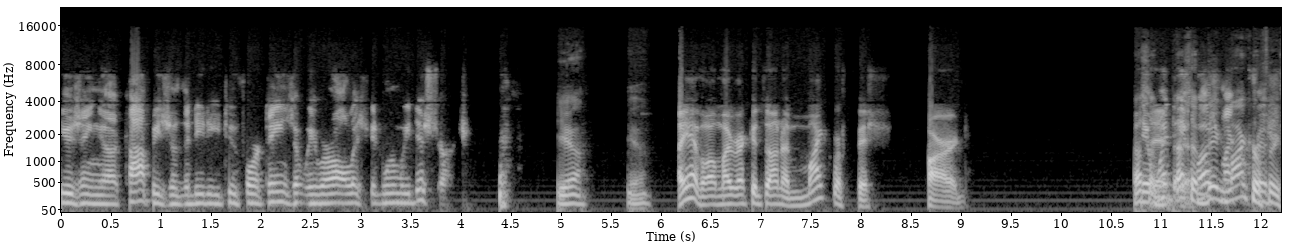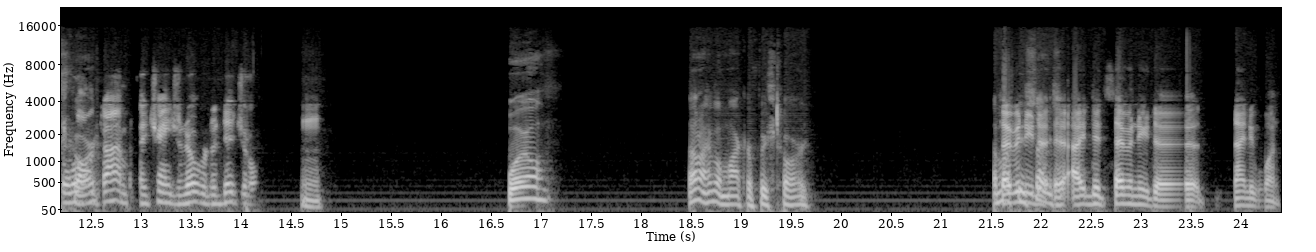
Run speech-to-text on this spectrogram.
using uh, copies of the DD214s that we were all issued when we discharged. Yeah. Yeah. I have all my records on a microfiche card. That's it a, went, that's it a was big microfiche microfiche for a long card. time, but they changed it over to digital. Well, I don't have a microfiche card. That 70 to, I did 70 to 91.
